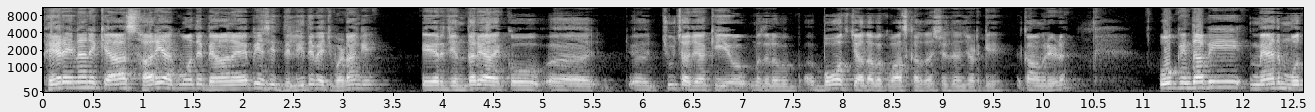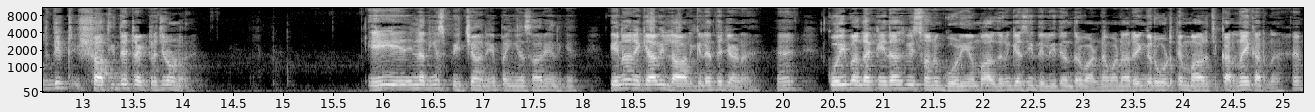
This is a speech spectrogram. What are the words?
ਫਿਰ ਇਹਨਾਂ ਨੇ ਕਿਹਾ, ਸਾਰੇ ਆਗੂਆਂ ਦੇ ਬਿਆਨ ਆਏ ਵੀ ਅਸੀਂ ਦਿੱਲੀ ਦੇ ਵਿੱਚ ਵੜਾਂਗੇ। ਇਹ ਰਜਿੰਦਰ ਆ, ਇੱਕ ਉਹ ਚੂਚਾ ਜਿਹਾ ਕੀ ਉਹ, ਮਤਲਬ ਬਹੁਤ ਜ਼ਿਆਦਾ ਬਕਵਾਸ ਕਰਦਾ ਸਟੇਜਾਂ ਚੜ ਕੇ, ਕਾਮਰੇਡ। ਉਹ ਕਹਿੰਦਾ ਵੀ ਮੈਂ ਤਾਂ ਮੋਦੀ ਦੀ ਛਾਤੀ ਦੇ ਟਰੈਕਟਰ ਚਲਾਉਣਾ। ਇਹ ਇਹਨਾਂ ਦੀਆਂ ਸਪੀਚਾਂ ਨੇ ਪਈਆਂ ਸਾਰਿਆਂ ਦੀਆਂ। ਇਹਨਾਂ ਨੇ ਕਿਹਾ ਵੀ ਲਾਲ ਕਿਲੇ ਤੇ ਜਾਣਾ ਹੈ ਹੈ? ਕੋਈ ਬੰਦਾ ਕਹਿੰਦਾ ਵੀ ਸਾਨੂੰ ਗੋਲੀਆਂ ਮਾਰ ਦੇਣਗੇ, ਅਸੀਂ ਦਿੱਲੀ ਦੇ ਅੰਦਰ ਵੜਨਾ ਵੜਨਾ ਰਿੰਗ ਰੋਡ ਤੇ ਮਾਰਚ ਕਰਨਾ ਹੀ ਕਰਨਾ ਹੈ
